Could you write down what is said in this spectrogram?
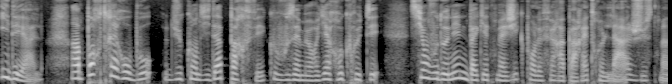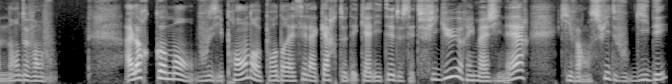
idéal, un portrait robot du candidat parfait que vous aimeriez recruter si on vous donnait une baguette magique pour le faire apparaître là, juste maintenant, devant vous. Alors comment vous y prendre pour dresser la carte des qualités de cette figure imaginaire qui va ensuite vous guider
